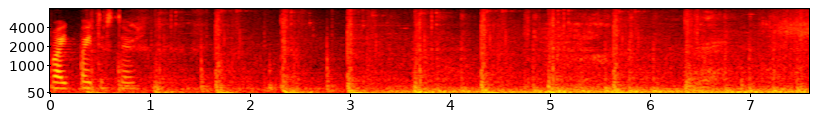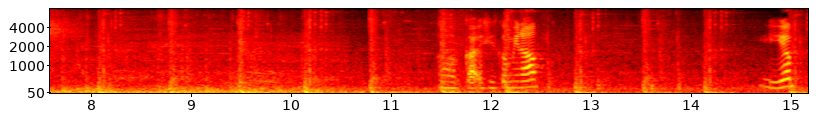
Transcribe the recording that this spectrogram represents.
Right by the stairs. Oh god, he's coming up. Yep.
